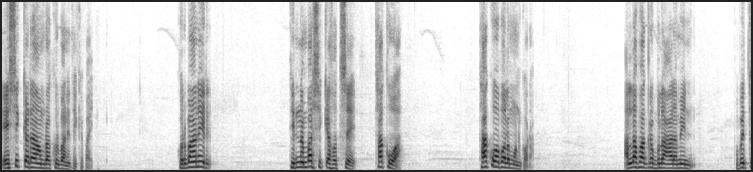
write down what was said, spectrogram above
এই শিক্ষাটা আমরা কোরবানি থেকে পাই। কোরবানির তিন নম্বর শিক্ষা হচ্ছে থাকুয়া থাকুয়া অবলম্বন করা। আল্লাহ ফাকরবুল্লাহ আলমিন পবিত্র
